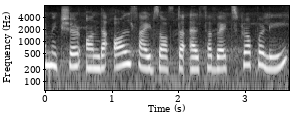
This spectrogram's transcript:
Apply mixture on the all sides of the alphabets properly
